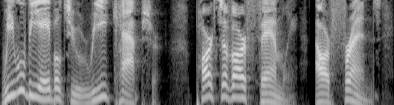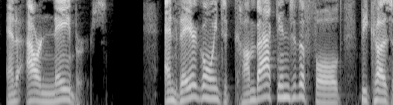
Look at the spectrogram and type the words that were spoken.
we will be able to recapture parts of our family, our friends, and our neighbors. And they are going to come back into the fold because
